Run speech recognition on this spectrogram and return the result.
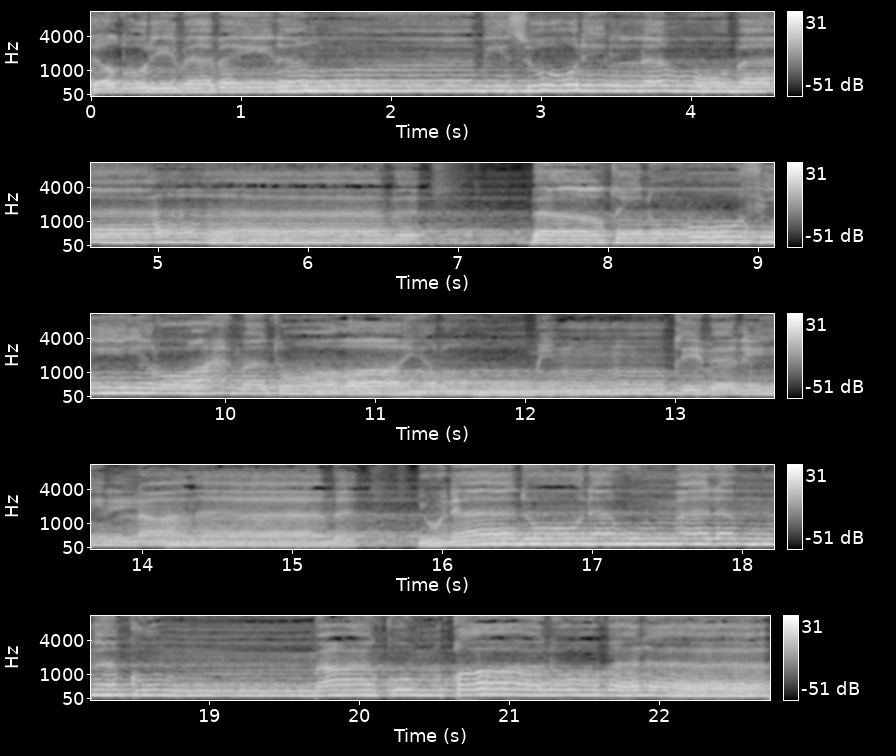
فضرب بينهم بسور له باب باطنه فيه الرحمة وظاهره من قبله العذاب. ينادونهم ألم نكن معكم؟ قالوا بلى.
